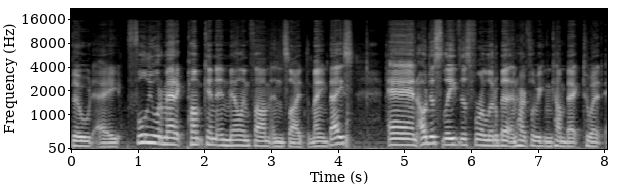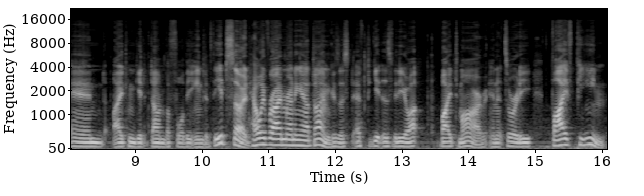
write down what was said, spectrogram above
build a fully automatic pumpkin and melon farm inside the main base, and I'll just leave this for a little bit and hopefully we can come back to it and I can get it done before the end of the episode. However, I'm running out of time because I have to get this video up by tomorrow and it's already 5 p.m.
